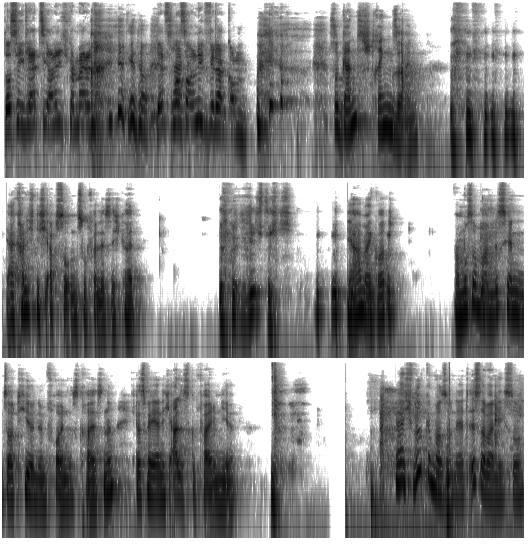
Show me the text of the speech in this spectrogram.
Du hast dich letztes Jahr nicht gemeldet. ja, genau. Jetzt Sag, musst du auch nicht wiederkommen. so ganz streng sein. Ja, kann ich nicht ab, so Unzuverlässigkeit. Richtig. Ja, mein Gott. Man muss auch mal ein bisschen sortieren im Freundeskreis, ne? Ich lasse mir ja nicht alles gefallen hier. Ja, ich wirke immer so nett, ist aber nicht so.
